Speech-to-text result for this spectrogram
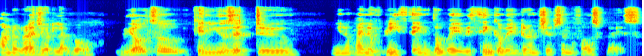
undergraduate level. We also can use it to, you know, kind of rethink the way we think of internships in the first place.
